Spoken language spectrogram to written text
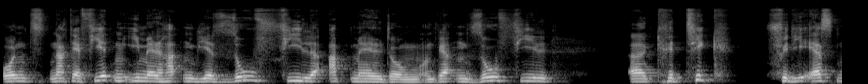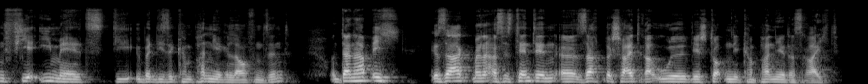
Und nach der vierten E-Mail hatten wir so viele Abmeldungen und wir hatten so viel äh, Kritik für die ersten vier E-Mails, die über diese Kampagne gelaufen sind. Und dann habe ich gesagt, meine Assistentin äh, sagt Bescheid, Raoul, wir stoppen die Kampagne, das reicht.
